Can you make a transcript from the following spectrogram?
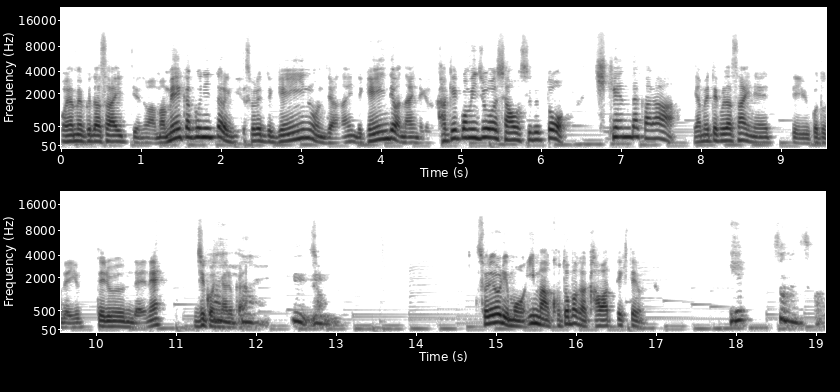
おやめくださいっていうのは、まあ、明確に言ったらそれって原因論じゃないんで、原因ではないんだけど、駆け込み乗車をすると危険だからやめてくださいねっていうことで言ってるんだよね。事故になるから。そうそれよりも今言葉が変わってきてるんだよ。え、そうなんですか？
